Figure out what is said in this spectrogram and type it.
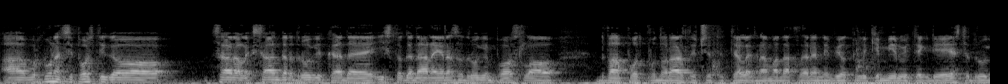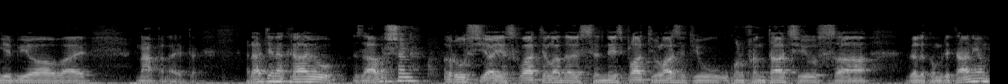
a vrhunac je postigao car Aleksandar II kada je istoga dana jedan za drugim poslao dva potpuno različite telegrama, dakle jedan je bio otprilike mirujte gdje jeste, drugi je bio ovaj, napadajte. Rat je na kraju završen. Rusija je shvatila da je se ne isplati ulaziti u, u konfrontaciju sa Velikom Britanijom,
